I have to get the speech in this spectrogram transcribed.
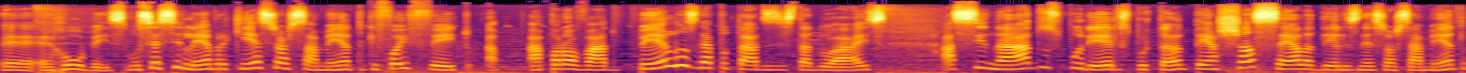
é, é, Rubens, você se lembra que esse orçamento que foi feito, aprovado pelos deputados estaduais, assinados por eles, portanto, tem a chancela deles nesse orçamento.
